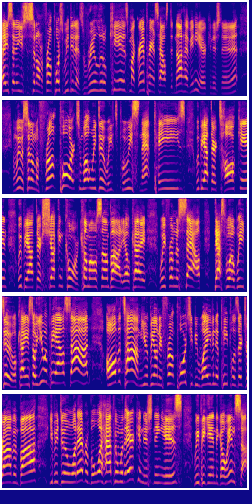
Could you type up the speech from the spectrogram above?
he said he used to sit on the front porch. We did as real little kids. My grandparents' house did not have any air conditioning in it. And we would sit on the front porch, and what we do, we we snap peas. We'd be out there talking. We'd be out there shucking corn. Come on, somebody, okay? We from the South. That's what we do, okay? And so you would be outside all the time. You would be on your front porch. You'd be waving at people as they're driving by. You'd be doing whatever. But what happened with air conditioning is we began to go inside.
